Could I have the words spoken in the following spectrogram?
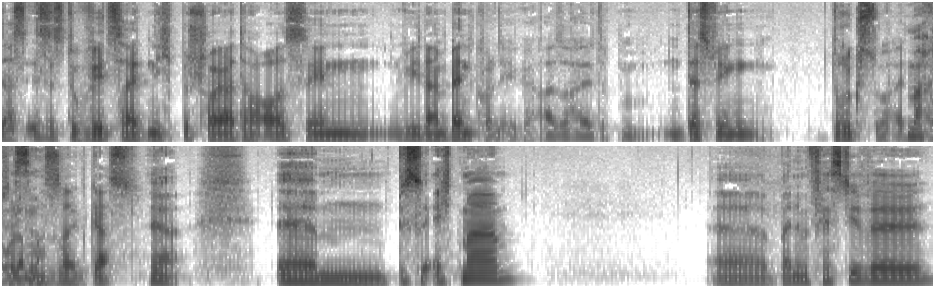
das ist es. Du willst halt nicht bescheuerter aussehen wie dein Bandkollege. Also halt, deswegen drückst du halt Mach oder machst so. halt Gas. Ja. Ähm, bist du echt mal äh, bei einem Festival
